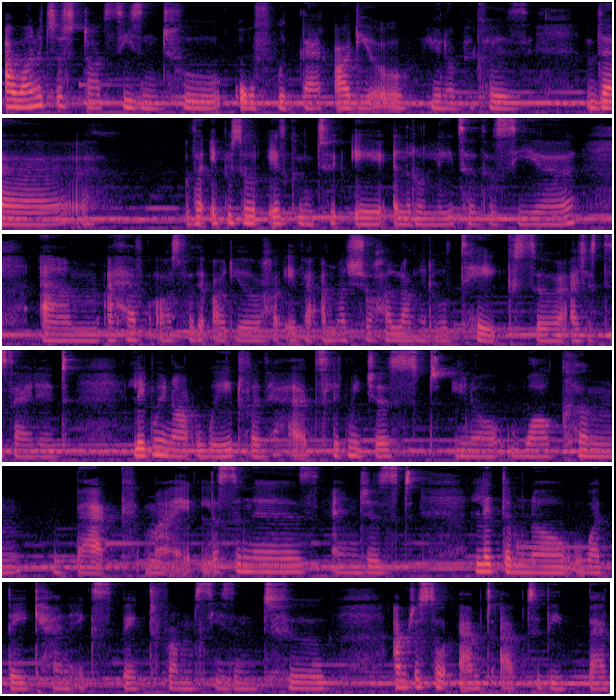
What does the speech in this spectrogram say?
I wanted to start season two off with that audio, you know, because the the episode is going to air a little later this year. Um, I have asked for the audio, however, I'm not sure how long it will take. So I just decided, let me not wait for that. Let me just, you know, welcome back my listeners and just let them know what they can expect from season two. I'm just so amped up to be back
